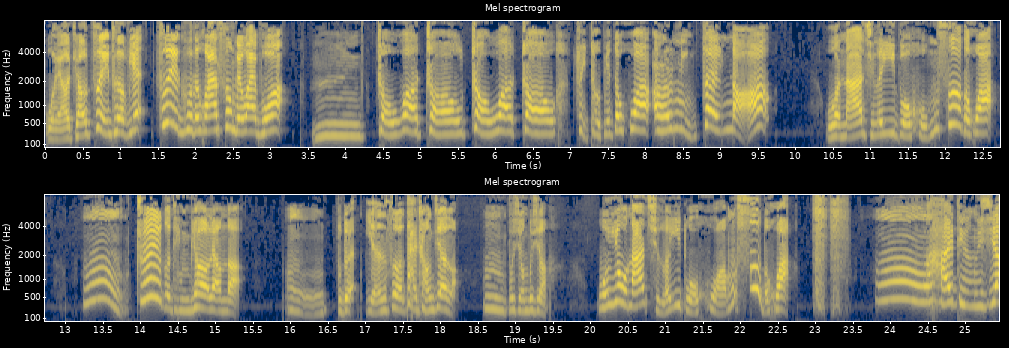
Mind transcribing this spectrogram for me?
我要挑最特别、最酷的花送给外婆。嗯，找啊找，找啊找，最特别的花儿你在哪？我拿起了一朵红色的花，嗯，这个挺漂亮的。嗯，不对，颜色太常见了。嗯，不行不行，我又拿起了一朵黄色的花，嗯，还挺香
